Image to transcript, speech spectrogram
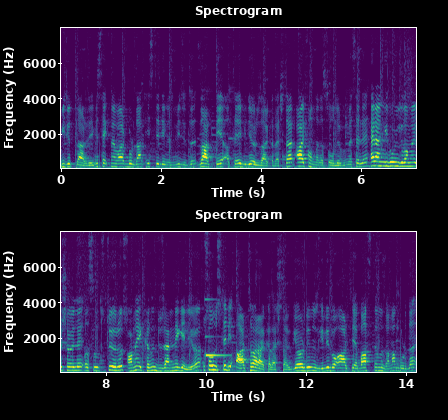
widgetler diye bir sekme var. Buradan istediğimiz widget'ı zart diye atayabiliyoruz arkadaşlar. iPhone'da nasıl oluyor bu mesele? Herhangi bir uygulamaya şöyle basılı tutuyoruz. Ana ekranın düzenine geliyor. Sol üstte bir artı var arkadaşlar. Gördüğünüz gibi bu artıya bastığımız zaman burada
